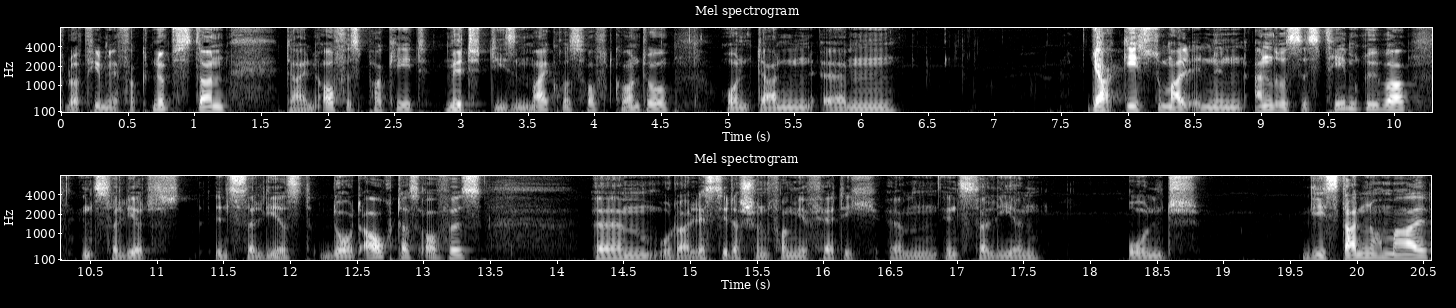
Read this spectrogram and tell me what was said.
oder vielmehr verknüpfst dann dein Office-Paket mit diesem Microsoft-Konto und dann ähm, ja, gehst du mal in ein anderes System rüber, installierst, installierst dort auch das Office ähm, oder lässt dir das schon von mir fertig ähm, installieren und gehst dann nochmal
